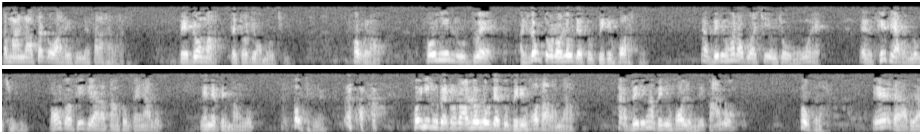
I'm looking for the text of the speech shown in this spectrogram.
တမန်တော်ဆက်ကဝါလေးသူနဲ့စားထားတာဒီဘယ်တော့မှတကြောတောင်မလုပ်ချင်ဟုတ်ကလားဘုန်းကြီးလူတွေ့အလုတ်တော်တော်လုတ်တယ်ဆိုဘေဒင်ဟောတာပဲအဲဘေဒင်ဟောတာသူကချစ်အောင်ချုပ်ဟိုဟဲ့အဲဖေးဖျားတော်လုံးချင်ဘောင်းတော်ဖေးဖျားကတန်ဆုံးကန်ရလို့နည်းနည်းပင်ပန်းလို့ဟုတ်တယ်လေဘုန်းကြီးလူတွေတော်တော်အလုတ်လုတ်တယ်ဆိုဘေဒင်ဟောတာလားမလားအဲဘေဒင်ကဘေဒင်ဟောယုံလေဘာလို့ဟုတ်ကလားအဲဒါဗျာ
